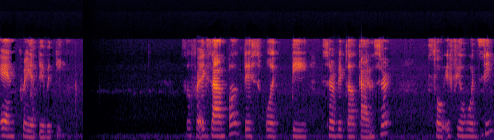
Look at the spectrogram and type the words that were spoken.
and creativity. So for example, this would be cervical cancer. So if you would see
